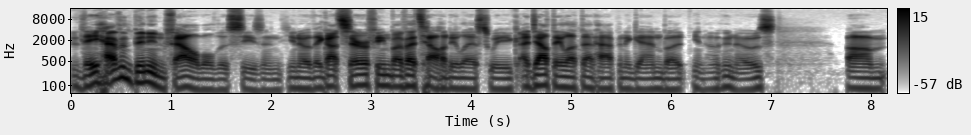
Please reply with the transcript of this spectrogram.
they haven't been infallible this season. You know, they got Seraphine by Vitality last week. I doubt they let that happen again, but you know, who knows? Um,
